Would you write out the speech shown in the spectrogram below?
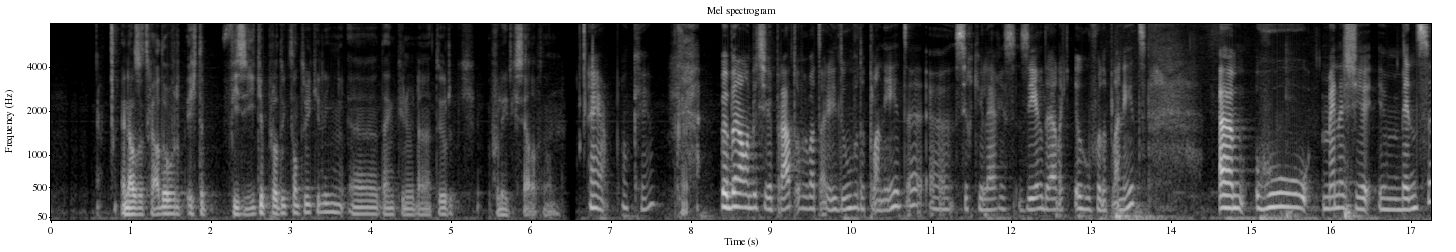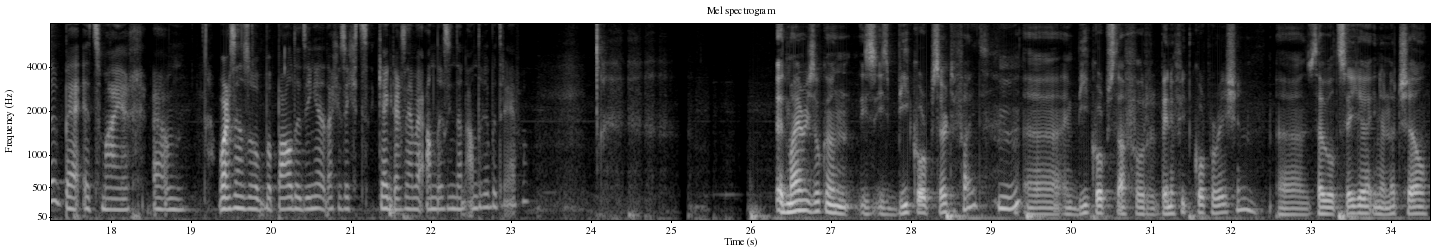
en als het gaat over echte fysieke productontwikkeling, dan kunnen we dat natuurlijk volledig zelf doen. Ah ja, oké. Ja. We hebben al een beetje gepraat over wat jullie doen voor de planeet. Hè. circulair is zeer duidelijk heel goed voor de planeet. Um, hoe manage je je mensen bij Edmire? Um, waar zijn zo bepaalde dingen dat je zegt, kijk, daar zijn wij anders in dan andere bedrijven? Admire is ook een is, is B Corp certified. Mm uh, en B Corp staat voor Benefit Corporation. Uh, dus dat wil zeggen in een nutshell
